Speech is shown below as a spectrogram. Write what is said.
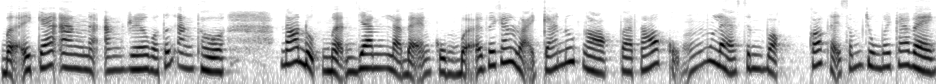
bể cá ăn nè, ăn rêu và thức ăn thừa. Nó được mệnh danh là bạn cùng bể với các loại cá nước ngọt và nó cũng là sinh vật có thể sống chung với cá vàng.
